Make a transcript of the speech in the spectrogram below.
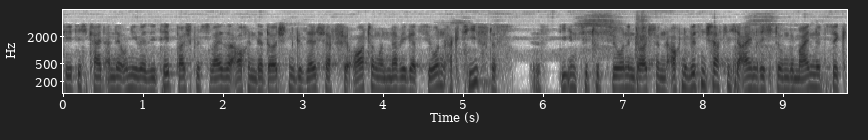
Tätigkeit an der Universität beispielsweise auch in der Deutschen Gesellschaft für Ortung und Navigation aktiv. Das ist die Institution in Deutschland, auch eine wissenschaftliche Einrichtung, gemeinnützig,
